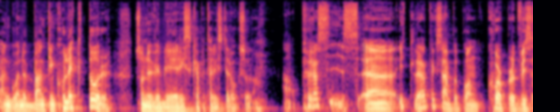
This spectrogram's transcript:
angående banken Collector som nu vill bli riskkapitalister också. Då. Ja, precis. Uh, ytterligare ett exempel på en corporate VC.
